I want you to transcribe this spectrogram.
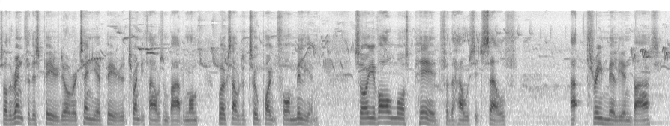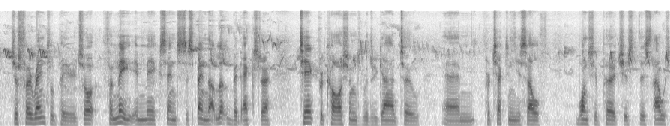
So the rent for this period over a 10 year period at 20,000 baht a month works out at 2.4 million. So you've almost paid for the house itself at 3 million baht just for a rental period. So for me, it makes sense to spend that little bit extra, take precautions with regard to um, protecting yourself once you've purchased this house.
